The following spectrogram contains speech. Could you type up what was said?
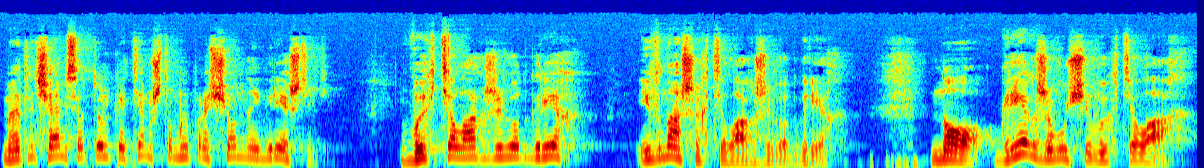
Мы отличаемся только тем, что мы прощенные грешники. В их телах живет грех, и в наших телах живет грех. Но грех, живущий в их телах,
